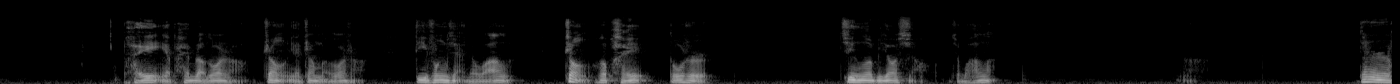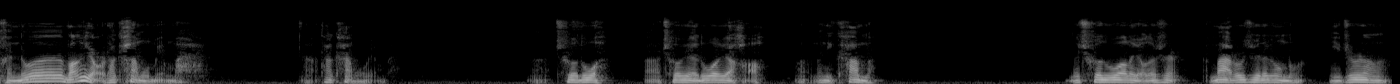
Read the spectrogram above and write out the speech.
赔也赔不了多少，挣也挣不了多少，低风险就完了，挣和赔都是金额比较小就完了，啊，但是很多网友他看不明白，啊，他看不明白，啊，车多啊，车越多越好啊，那你看吧，那车多了有的是，卖不出去的更多，你知道吗？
